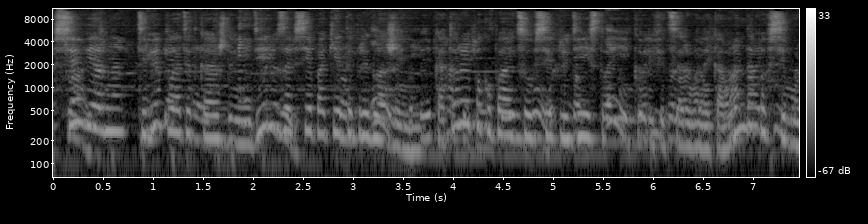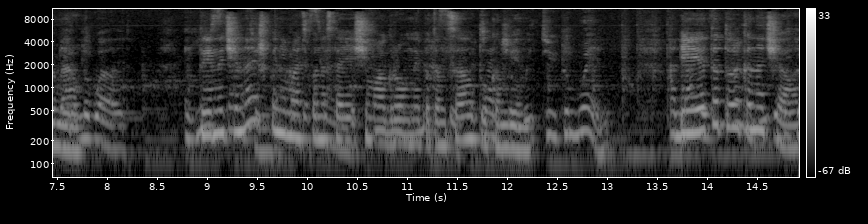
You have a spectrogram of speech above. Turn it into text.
Все верно. Тебе платят каждую неделю за все пакеты предложений, которые покупаются у всех людей из твоей квалифицированной команды по всему миру. Ты начинаешь понимать по-настоящему огромный потенциал Тукамбин. И это только начало.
